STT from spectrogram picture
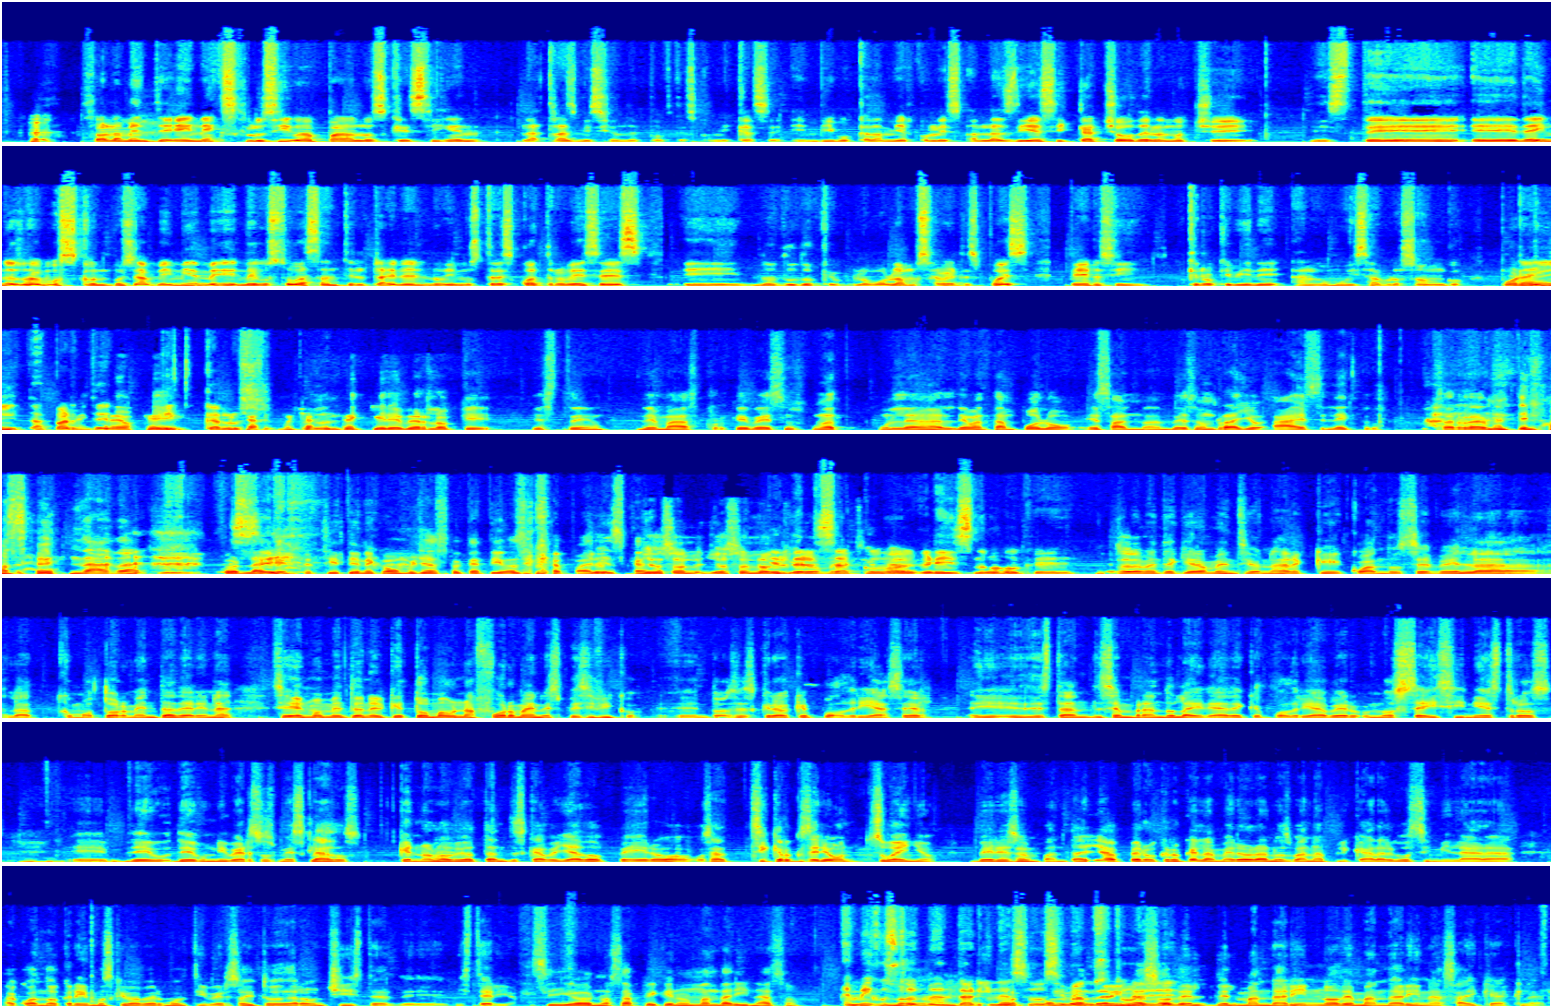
Solamente en exclusiva para los que siguen la transmisión de Podcast Comicase en vivo cada miércoles a las 10 y cacho de la noche. Este, eh, de ahí nos vamos con, pues a mí me, gustó bastante el trailer, lo vimos tres, cuatro veces, eh, no dudo que lo volvamos a ver después, pero sí, creo que viene algo muy sabrosongo. Por ahí, aparte, creo que Carlos, mucha, gente quiere ver lo que, este, de más, porque ves una, una levantan polo, es ant ves un rayo, ah, es Electro. O sea, realmente no se ve nada, pero la gente sí tiene como muchas expectativas de que aparezcan. Yo, solo, yo solo el del saco gris, ¿no? Yo solamente quiero mencionar que cuando se ve la, la, como tormenta de arena, si hay un momento en el que toma una forma en específico. Entonces creo que podría ser. Eh, están sembrando la idea de que podría haber unos seis siniestros eh, de, de, universos mezclados, que no lo veo tan descabellado, pero, o sea, sí creo que sería un sueño ver eso en pantalla, pero creo que a la mera hora nos van a aplicar algo similar a, a cuando creímos que iba a haber multiverso y todo era un chiste de misterio. Sí, o nos apliquen un mandarinazo. A mí me gustó el mandarinazo. Un, mandarinazo ¿eh? del, del, mandarín, no de mandarinas, hay que aclarar.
